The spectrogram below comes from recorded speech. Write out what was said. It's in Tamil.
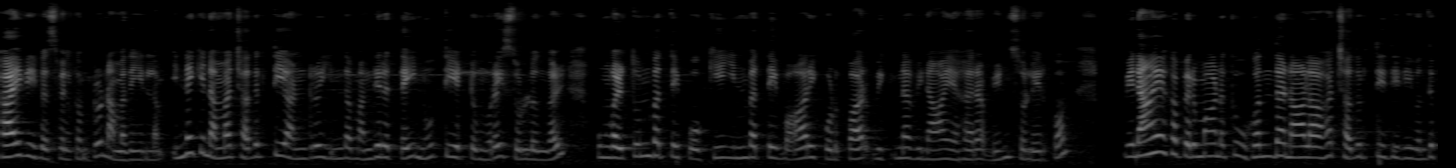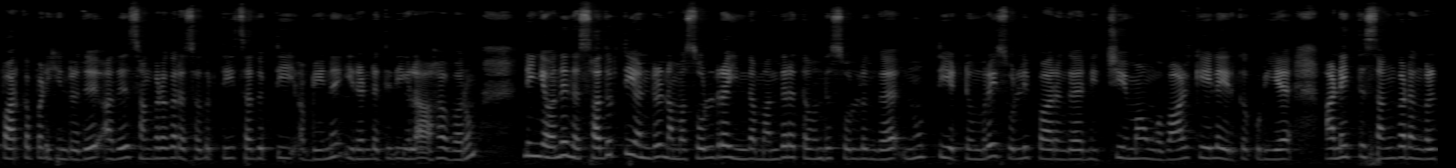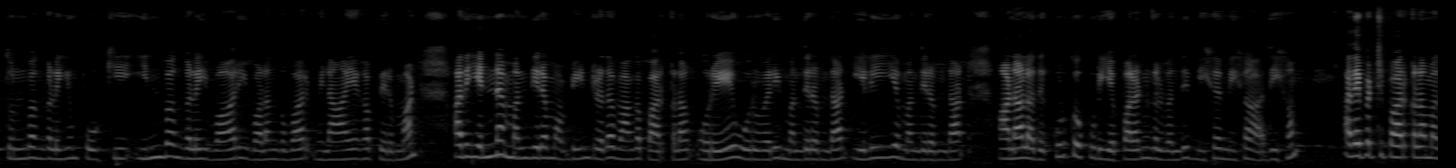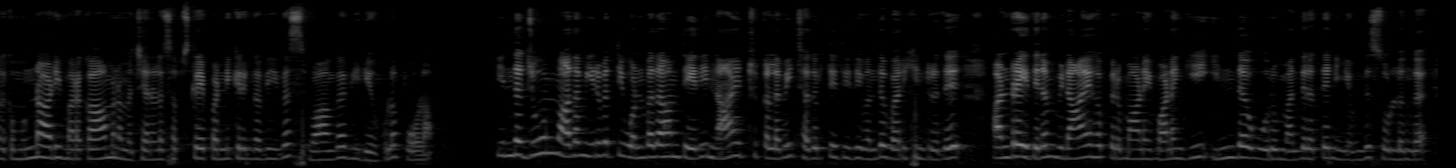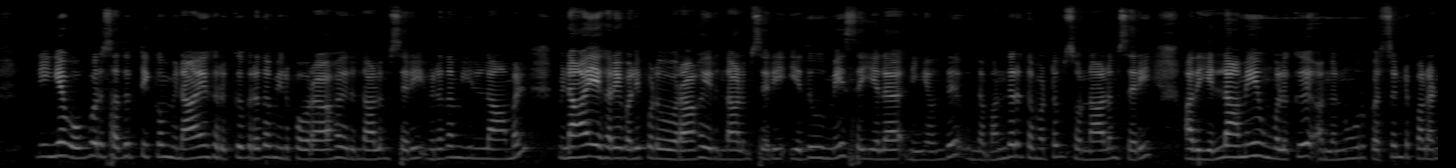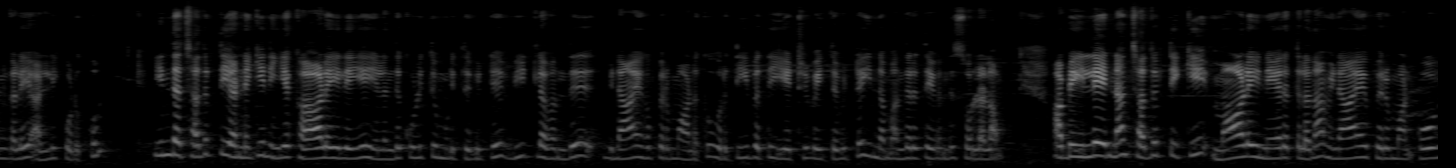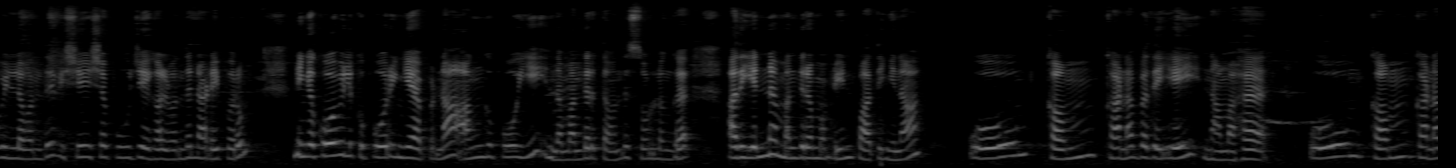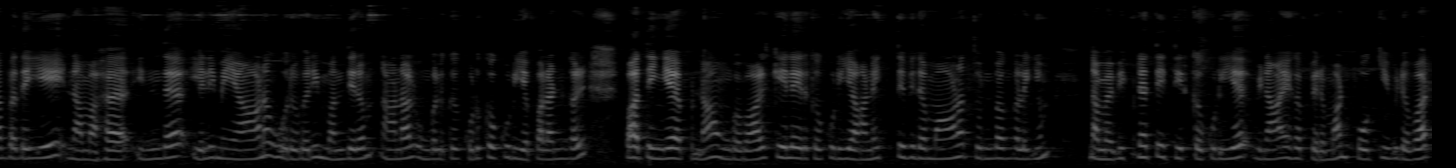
ஹாய் வீவர்ஸ் வெல்கம் டு நமது இல்லம். இன்றைக்கி நம்ம சதுர்த்தி அன்று இந்த மந்திரத்தை நூற்றி எட்டு முறை சொல்லுங்கள். உங்கள் துன்பத்தை போக்கி இன்பத்தை வாரி கொடுப்பார் விக்ன விநாயகர் அப்படின்னு சொல்லியிருக்கோம். விநாயக பெருமானுக்கு உகந்த நாளாக சதுர்த்தி திதி வந்து பார்க்கப்படுகின்றது. அது சங்கடகர சதுர்த்தி சதுர்த்தி அப்படின்னு இரண்டு திதிகளாக வரும். நீங்கள் வந்து இந்த சதுர்த்தி அன்று நம்ம சொல்கிற இந்த மந்திரத்தை வந்து சொல்லுங்கள் நூற்றி எட்டு முறை சொல்லி பாருங்கள் நிச்சயமாக உங்கள் வாழ்க்கையில் இருக்கக்கூடிய அனைத்து சங்கடங்கள் துன்பங்களையும் போக்கி இன்பங்களை வாரி வழங்குவார் விநாயக பெருமான். அது என்ன மந்திரம் அப்படின்றத வாங்க பார்க்கலாம். ஒரே ஒரு வரி மந்திரம்தான் எளிய மந்திரம்தான். ஆனால் அது கொடுக்கக்கூடிய பலன்கள் வந்து மிக மிக அதிகம். அதை பற்றி பார்க்கலாம். அதுக்கு முன்னாடி மறக்காமல் நம்ம சேனலை சப்ஸ்கிரைப் பண்ணிக்கிறங்க வீவர்ஸ் வாங்க வீடியோக்குள்ளே போகலாம் இந்த ஜூன் மாதம் இருபத்தி ஒன்பதாம் தேதி ஞாயிற்றுக்கிழமை சதுர்த்தி திதி வந்து வருகின்றது. அன்றைய தினம் விநாயக பெருமானை வணங்கி இந்த ஒரு மந்திரத்தை நீங்கள் வந்து சொல்லுங்கள் நீங்கள் ஒவ்வொரு சதுர்த்திக்கும் விநாயகருக்கு விரதம் இருப்பவராக இருந்தாலும் சரி விரதம் இல்லாமல் விநாயகரை வழிபடுபவராக இருந்தாலும் சரி எதுவுமே செய்யலை. நீங்கள் வந்து இந்த மந்திரத்தை மட்டும் சொன்னாலும் சரி அது எல்லாமே உங்களுக்கு அந்த நூறு பர்சன்ட் பலன்களை அள்ளி கொடுக்கும். இந்த சதுர்த்தி அன்னைக்கு நீங்கள் காலையிலேயே எழுந்து குளித்து முடித்துவிட்டு வீட்டில் வந்து விநாயக பெருமானுக்கு ஒரு தீபத்தை ஏற்றி வைத்துவிட்டு இந்த மந்திரத்தை வந்து சொல்லலாம். அப்படி இல்லைன்னா சதுர்த்திக்கு மாலை நேரத்தில் தான் விநாயக பெருமான் கோவிலில் வந்து விசேஷ பூஜைகள் வந்து நடைபெறும். நீங்கள் கோவிலுக்கு போகிறீங்க அப்படின்னா அங்கே போய் இந்த மந்திரத்தை வந்து சொல்லுங்கள் அது என்ன மந்திரம் அப்படின்னு பார்த்தீங்கன்னா ஓம் கம் கணபதையை நமக. ஓம் கம் கணபதையே நமக. இந்த எளிமையான ஒரு வரி மந்திரம் ஆனால் உங்களுக்கு கொடுக்கக்கூடிய பலன்கள் பார்த்தீங்க அப்படின்னா உங்கள் வாழ்க்கையில் இருக்கக்கூடிய அனைத்து விதமான துன்பங்களையும் நம்ம விக்னத்தை தீர்க்கக்கூடிய விநாயக பெருமான் போக்கி விடுவார்.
